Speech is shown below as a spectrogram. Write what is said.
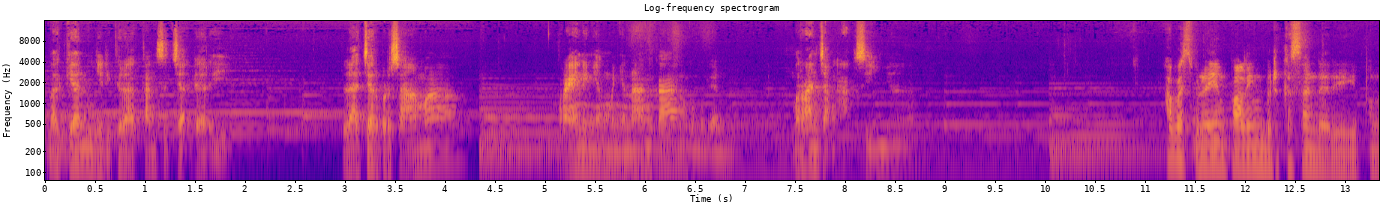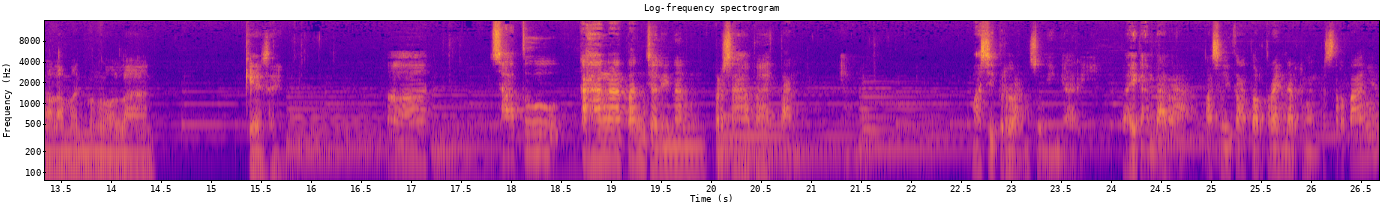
bagian menjadi gerakan sejak dari belajar bersama, training yang menyenangkan, kemudian merancang aksinya. Apa sebenarnya yang paling berkesan dari pengalaman mengelola GSM? Uh, satu kehangatan jalinan persahabatan yang masih berlangsung hingga hari ini, baik antara fasilitator trainer dengan pesertanya,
